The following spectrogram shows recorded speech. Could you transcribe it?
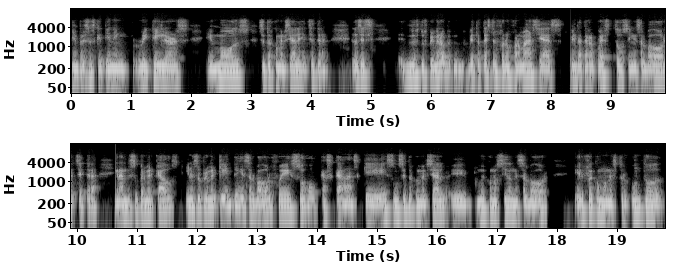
empresas que tienen retailers, eh, malls, centros comerciales, etcétera. Entonces, Nuestros primeros beta testers fueron farmacias, ventas de repuestos en El Salvador, etcétera, grandes supermercados. Y nuestro primer cliente en El Salvador fue Soho Cascadas, que es un centro comercial eh, muy conocido en El Salvador. Él fue como nuestro punto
